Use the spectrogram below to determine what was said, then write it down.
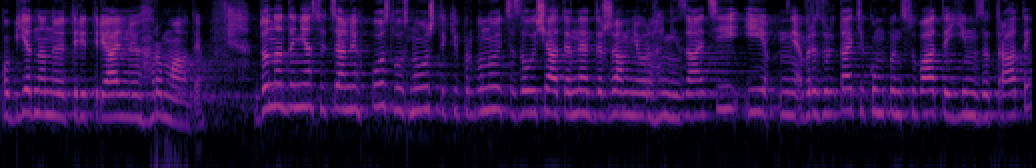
об'єднаної територіальної громади. До надання соціальних послуг знову ж таки пропонується залучати недержавні організації і в результаті компенсувати їм затрати.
